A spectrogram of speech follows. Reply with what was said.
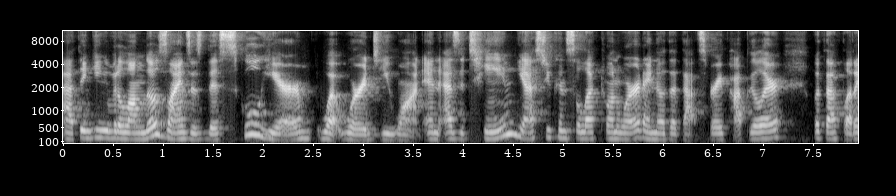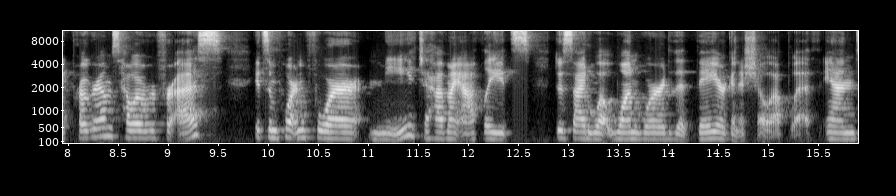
uh, thinking of it along those lines is this school year, what word do you want? And as a team, yes, you can select one word. I know that that's very popular with athletic programs. However, for us, it's important for me to have my athletes decide what one word that they are going to show up with. And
